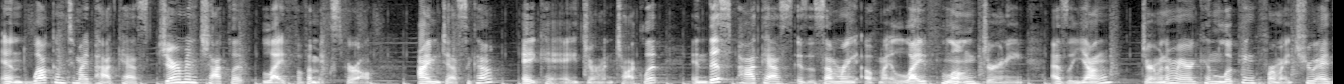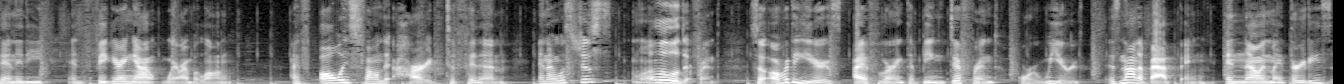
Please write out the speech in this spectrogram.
and welcome to my podcast, German Chocolate Life of a Mixed Girl. I'm Jessica, aka German Chocolate, and this podcast is a summary of my lifelong journey as a young German American looking for my true identity and figuring out where I belong. I've always found it hard to fit in, and I was just a little different. So, over the years, I've learned that being different or weird is not a bad thing. And now in my 30s,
